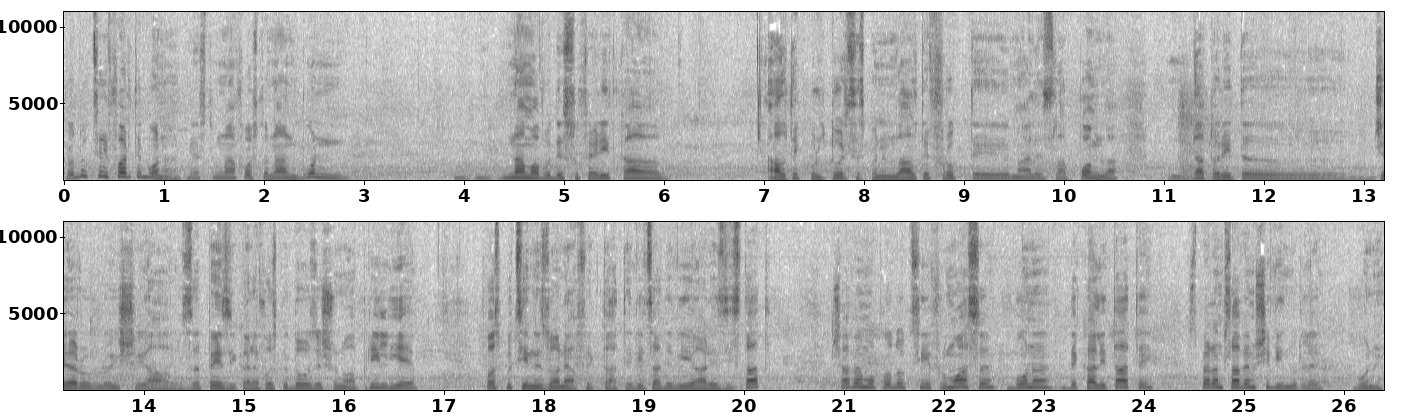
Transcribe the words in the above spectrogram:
Producția e foarte bună. Este un, a fost un an bun. N-am avut de suferit ca alte culturi, să spunem, la alte fructe, mai ales la pom, la, datorită gerului și a zăpezii care a fost pe 21 aprilie. Au fost puține zone afectate. Vița de vie a rezistat și avem o producție frumoasă, bună, de calitate. Sperăm să avem și vinurile bune.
